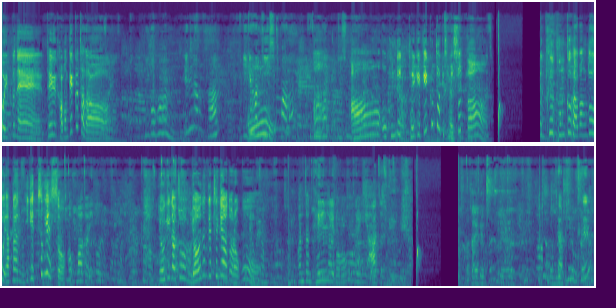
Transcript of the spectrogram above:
어, 이쁘네. 되게 가방 깨끗하다. 이거 한 1년 반? 이게 한 오. 20만 원? 그 정도? 20만 원. 아, 어, 근데 되게 깨끗하게 잘 썼다. 그 분크 가방도 약간 이게 특이했어. 어 맞아 이거 여기가 좀 여는 게 특이하더라고. 완전 daily로 들기 아주 자, 핑크.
